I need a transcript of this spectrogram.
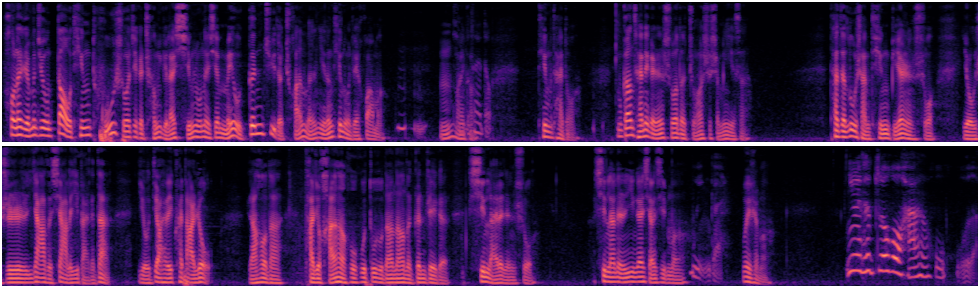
后来人们就用“道听途说”这个成语来形容那些没有根据的传闻。你能听懂这话吗？嗯听不，Michael 太懂。听不太懂。那么刚才那个人说的主要是什么意思啊？他在路上听别人说，有只鸭子下了一百个蛋，有掉下来一块大肉，然后呢，他就含含糊糊、嘟嘟囔囔的跟这个新来的人说，新来的人应该相信吗？不应该，为什么？因为他最后含含糊糊的。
